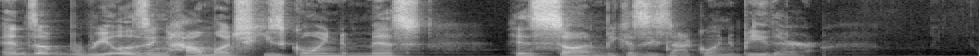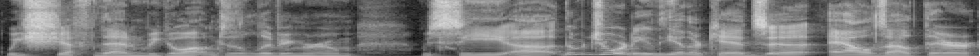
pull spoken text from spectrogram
ends up realizing how much he's going to miss his son because he's not going to be there. We shift then, we go out into the living room. We see uh, the majority of the other kids. Uh, Al's out there,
